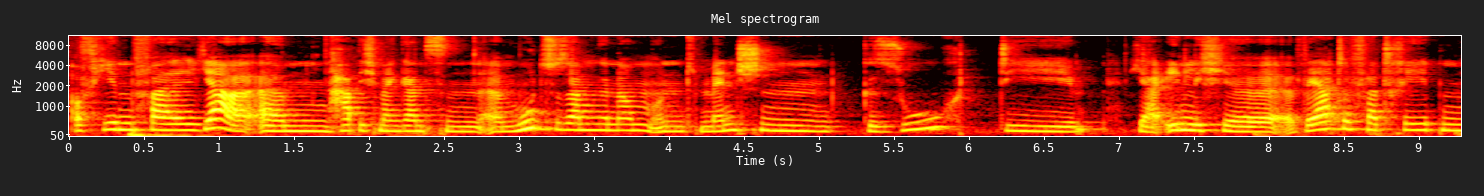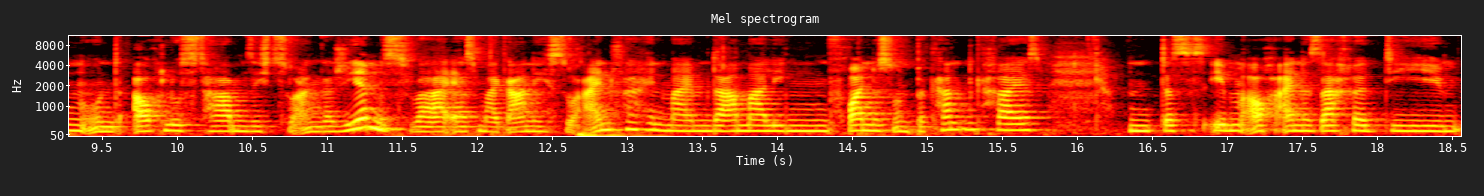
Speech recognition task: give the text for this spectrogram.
Auf jeden Fall, ja, ähm, habe ich meinen ganzen äh, Mut zusammengenommen und Menschen gesucht, die ja ähnliche Werte vertreten und auch Lust haben, sich zu engagieren. Das war erstmal gar nicht so einfach in meinem damaligen Freundes- und Bekanntenkreis. Und das ist eben auch eine Sache, die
